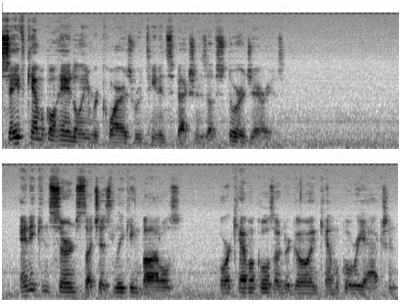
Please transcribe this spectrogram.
Safe chemical handling requires routine inspections of storage areas. Any concerns such as leaking bottles or chemicals undergoing chemical reaction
